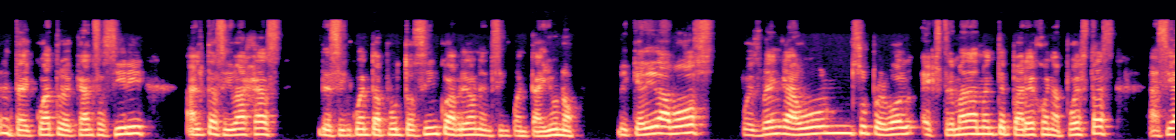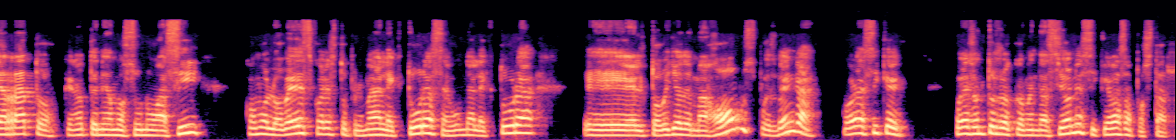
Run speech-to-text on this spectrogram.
34% de Kansas City, altas y bajas de 50.5 abrieron en 51. Mi querida voz, pues venga, un Super Bowl extremadamente parejo en apuestas. Hacía rato que no teníamos uno así. ¿Cómo lo ves? ¿Cuál es tu primera lectura, segunda lectura? Eh, el tobillo de Mahomes, pues venga, ahora sí que ¿Cuáles son tus recomendaciones y qué vas a apostar?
